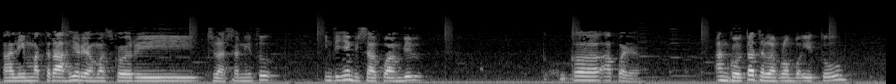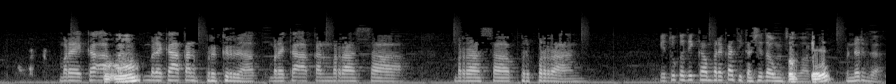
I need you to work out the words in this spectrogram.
kalimat terakhir yang Mas Kori jelasan itu intinya bisa aku ambil ke apa ya anggota dalam kelompok itu mereka akan uh -huh. mereka akan bergerak mereka akan merasa merasa berperan itu ketika mereka dikasih tanggung jawab okay. bener nggak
